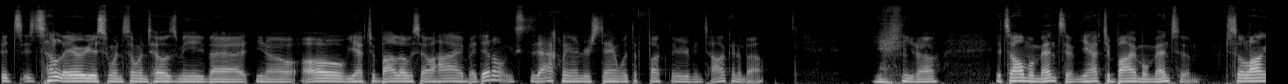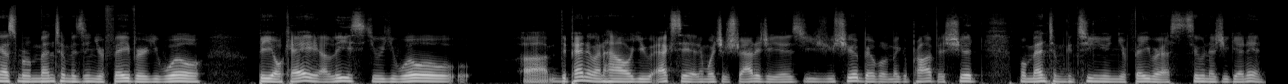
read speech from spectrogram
it's it's hilarious when someone tells me that you know oh you have to buy low sell high but they don't exactly understand what the fuck they're even talking about. You know it's all momentum. You have to buy momentum. So long as momentum is in your favor, you will be okay. At least you you will, uh, depending on how you exit and what your strategy is, you, you should be able to make a profit. Should momentum continue in your favor as soon as you get in.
